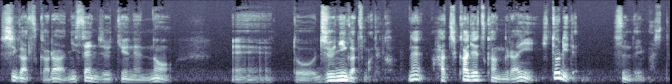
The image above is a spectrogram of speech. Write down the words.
4月から2019年の、えー、っと12月までか、ね、8ヶ月間ぐらい一人で住んでいました、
